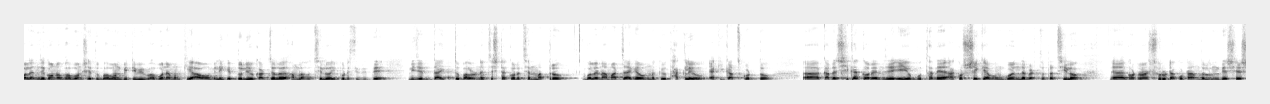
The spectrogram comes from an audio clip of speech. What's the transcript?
বলেন যে গণভবন, সেতু ভবন, বিটিভি ভবন, এমনকি আওয়ামী লীগের দলীয় কার্যালয়ে হামলা হচ্ছিল, এই পরিস্থিতিতে নিজের দায়িত্ব পালনের চেষ্টা করেছেন মাত্র। বলেন, আমার জায়গায় অন্য কেউ থাকলেও একই কাজ করত। কাদের স্বীকার করেন যে এই অভ্যুত্থানে আকস্মিক এবং গোয়েন্দা ব্যর্থতা ছিল। ঘটনার শুরুটা কোটা আন্দোলন দিয়ে শেষ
